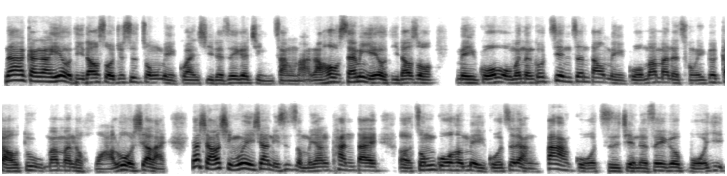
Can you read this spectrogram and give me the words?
那刚刚也有提到说，就是中美关系的这个紧张嘛，然后 Sammy 也有提到说，美国我们能够见证到美国慢慢的从一个高度慢慢的滑落下来。那想要请问一下，你是怎么样看待呃中国和美国这两大国之间的这个博弈？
